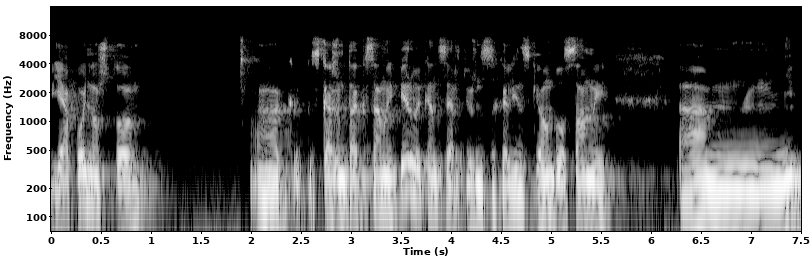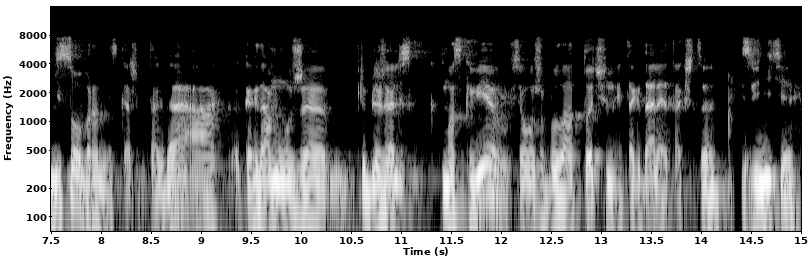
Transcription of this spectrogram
я понял, что, э, скажем так, самый первый концерт Южно-Сахалинский, он был самый эм, не, не собранный, скажем так, да, а когда мы уже приближались к Москве, все уже было отточено и так далее, так что извините.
